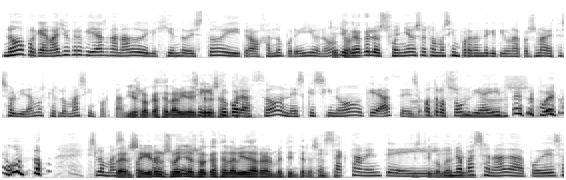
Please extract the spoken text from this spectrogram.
No, porque además yo creo que ya has ganado eligiendo esto y trabajando por ello, ¿no? Yo creo que los sueños es lo más importante que tiene una persona. A veces olvidamos que es lo más importante. Y es lo que hace la vida Seguir tu corazón. Es que si no, ¿qué haces? No, Otro zombie ahí por el mundo. Es lo más Perseguir un importante. sueño es lo que hace la vida realmente interesante. Exactamente, y, y no pasa nada. Puedes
